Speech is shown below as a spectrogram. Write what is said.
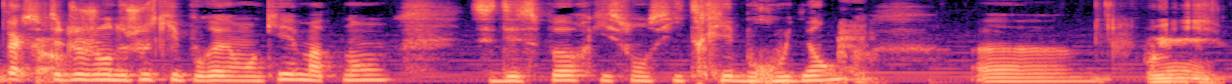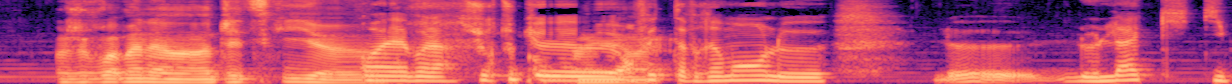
C'est peut-être le genre de choses qui pourraient manquer. Maintenant, c'est des sports qui sont aussi très bruyants. Euh, Oui. Je vois mal un jet ski. euh, ouais, voilà. Surtout que, en fait, t'as vraiment le, le, le lac qui,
